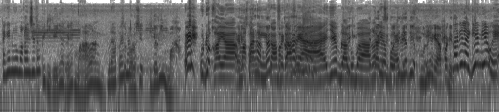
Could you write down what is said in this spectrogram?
pengen gue makan situ. Tapi di IG-nya harganya kemahalan. Berapa emang? Seporsi 35. Eh, udah kayak Kayak makan di kan? kafe-kafe aja, belagu banget ya. Poeti. lihat yuk menunya Iya. kayak apa gitu. Tadi lagian dia WA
